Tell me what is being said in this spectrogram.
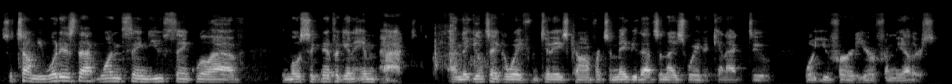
so tell me, what is that one thing you think will have the most significant impact and that you'll take away from today's conference? And maybe that's a nice way to connect to what you've heard here from the others.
